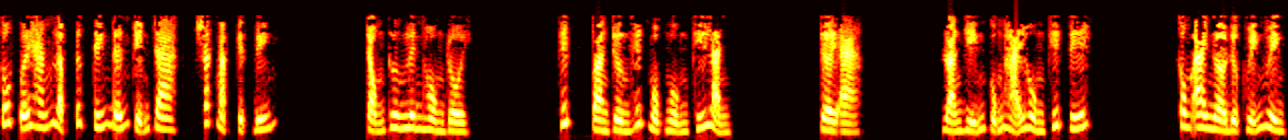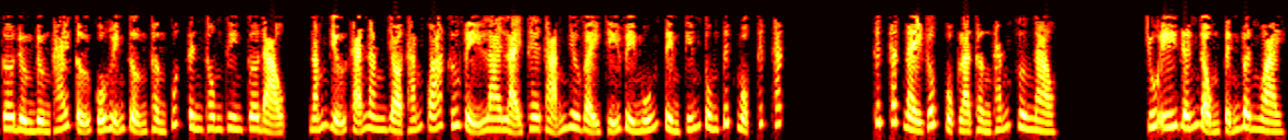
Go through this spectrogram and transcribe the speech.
tốt với hắn lập tức tiến đến kiểm tra, sắc mặt kịch biến. Trọng thương linh hồn rồi. Hít, toàn trường hít một ngụm khí lạnh. Trời ạ! Loạn diễn cũng hải hùng khiếp vía. Không ai ngờ được huyển huyền cơ đường đường thái tử của huyển tượng thần quốc tinh thông thiên cơ đạo, nắm giữ khả năng dò thám quá khứ vị lai lại thê thảm như vậy chỉ vì muốn tìm kiếm tung tích một thích khách. Thích khách này rốt cuộc là thần thánh phương nào? Chú ý đến động tĩnh bên ngoài,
